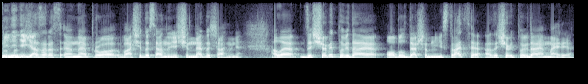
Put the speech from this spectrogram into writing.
ні, ні, ні, я зараз е, не про ваші досягнення чи недосягнення, але за що відповідає облдержадміністрація, а за що відповідає мерія?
